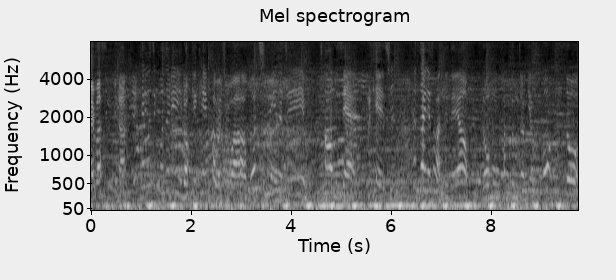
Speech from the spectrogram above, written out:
잘 봤습니다. 태국 친구들이 이렇게 케이팝을 좋아하고 즐기는 집 처음 이제 이렇게 실- 현장에서 봤는데요. 너무 감동적이었고 또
